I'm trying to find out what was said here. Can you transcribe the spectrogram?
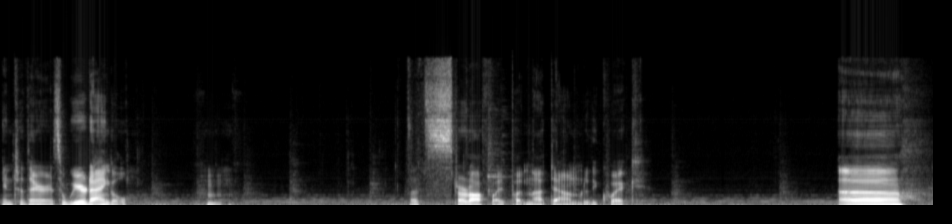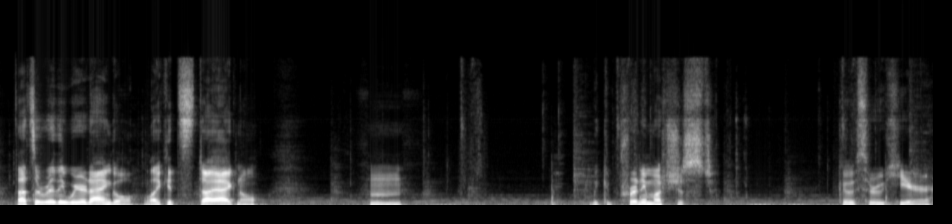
into there. It's a weird angle. Hmm. Let's start off by putting that down really quick. Uh, that's a really weird angle. Like it's diagonal. Hmm. We could pretty much just go through here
